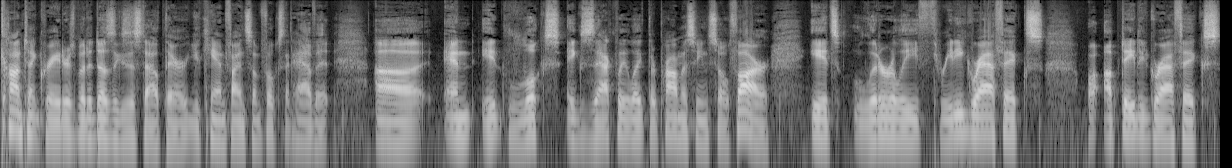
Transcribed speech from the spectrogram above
content creators but it does exist out there. You can find some folks that have it. Uh, and it looks exactly like they're promising so far. It's literally 3d graphics updated graphics,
